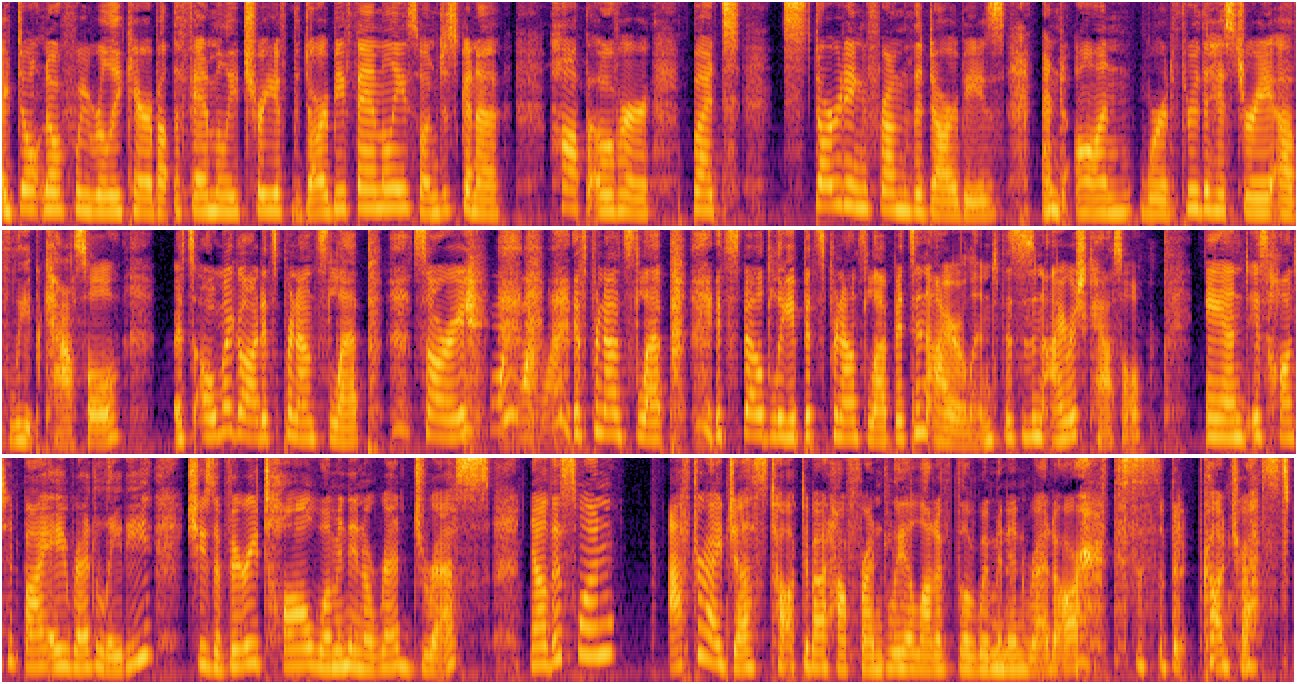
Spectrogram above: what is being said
I don't know if we really care about the family tree of the Darby family, so I'm just gonna hop over. But starting from the Darbys and onward through the history of Leap Castle, it's oh my god, it's pronounced Lep. Sorry. it's pronounced Lep. It's spelled Leap. It's pronounced Lep. It's in Ireland. This is an Irish castle and is haunted by a red lady. She's a very tall woman in a red dress. Now, this one, after I just talked about how friendly a lot of the women in red are, this is a bit of contrast.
